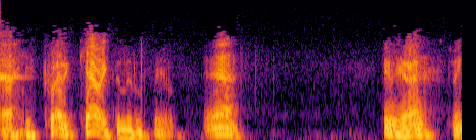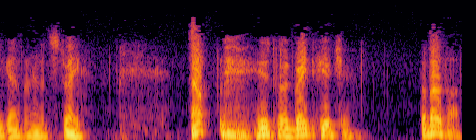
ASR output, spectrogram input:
uh, you're quite a character, Littlefield. Yeah. Here we are. Drink up and have it straight. Well, here's to a great future. For both of us.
